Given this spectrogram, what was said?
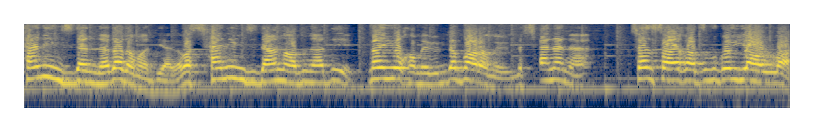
səni incidən nədir adama deyərlər? Bax səni incidənin adı nədir? Mən yoxam evimdə, varam evimdə. Sənə nə? Sən sayğacımı qoy yalla.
